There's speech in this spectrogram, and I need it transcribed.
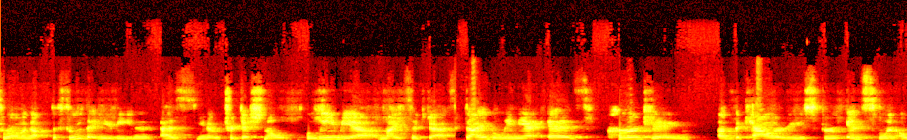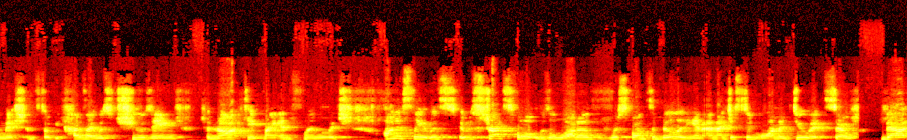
throwing up the food that you've eaten, as, you know, traditional bulimia might suggest. Diabulimia is purging of the calories through insulin omission. So because I was choosing to not take my insulin, which honestly it was it was stressful, it was a lot of responsibility and, and I just didn't want to do it. So that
